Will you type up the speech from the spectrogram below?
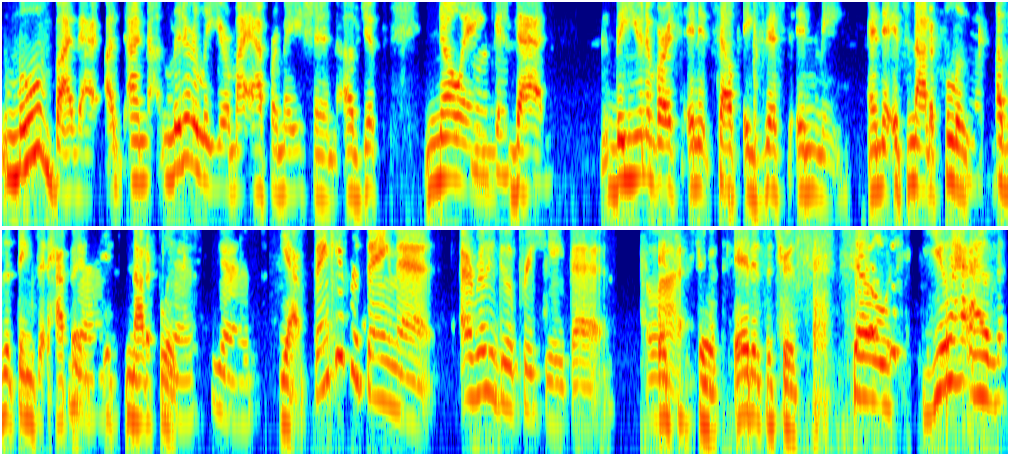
moved by that. I, I, literally you're my affirmation of just knowing okay. that the universe in itself exists in me and it's not a fluke yeah. of the things that happen. Yeah. It's not a fluke. Yes. Yes. Yeah. Thank you for saying that. I really do appreciate that. It's the truth. It is the truth. So you have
